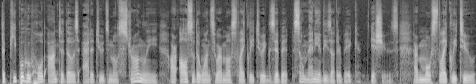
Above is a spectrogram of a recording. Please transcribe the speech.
The people who hold on to those attitudes most strongly are also the ones who are most likely to exhibit so many of these other big issues are most likely to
